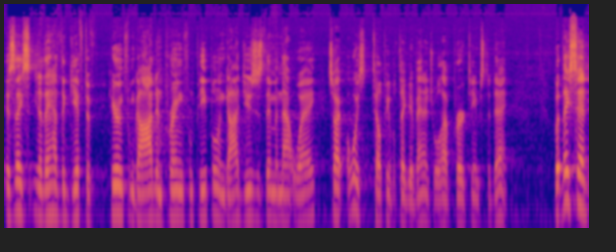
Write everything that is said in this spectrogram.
is they, you know, they had the gift of hearing from God and praying from people, and God uses them in that way. So I always tell people take advantage. We'll have prayer teams today. But they said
